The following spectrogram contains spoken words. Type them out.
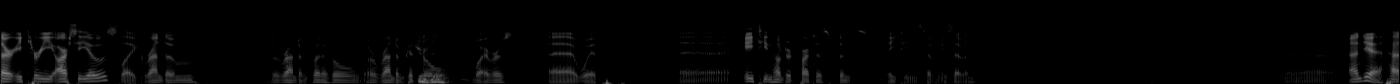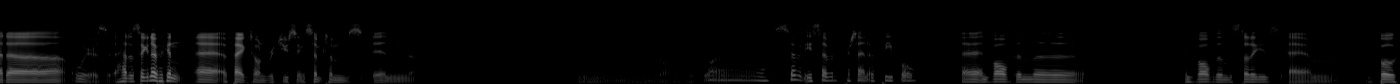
33 RCOs, like random, the random clinical or random control, whatever's, uh, with uh, 1,800 participants, 1877. Uh, and yeah, had a where is it? Had a significant uh, effect on reducing symptoms in mm, blah blah blah blah. Seventy-seven percent of people uh, involved in the involved in the studies, um, both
